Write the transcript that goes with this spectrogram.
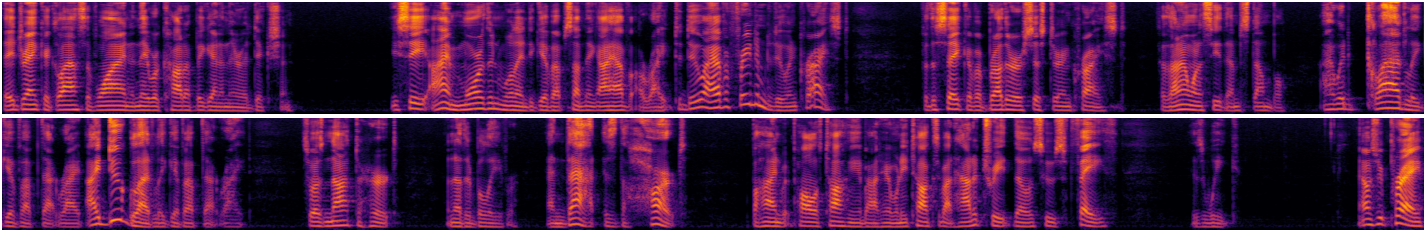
they drank a glass of wine and they were caught up again in their addiction. You see, I am more than willing to give up something I have a right to do, I have a freedom to do in Christ, for the sake of a brother or sister in Christ, because I don't want to see them stumble. I would gladly give up that right. I do gladly give up that right, so as not to hurt another believer. And that is the heart behind what Paul is talking about here when he talks about how to treat those whose faith is weak. Now, as we pray,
